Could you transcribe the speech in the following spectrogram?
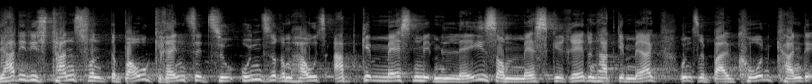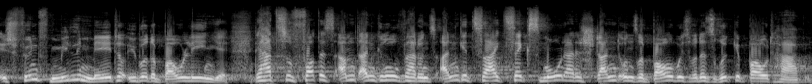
Der hat die Distanz von der Baugrenze zu unserem Haus abgemessen mit einem Lasermessgerät und hat gemerkt, unsere Balkonkante ist fünf Millimeter über der Baulinie. Der hat sofort das Amt angerufen, hat uns angezeigt, sechs Monate stand unsere Bau, bis wir das rückgebaut haben.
